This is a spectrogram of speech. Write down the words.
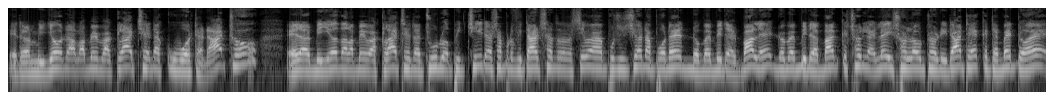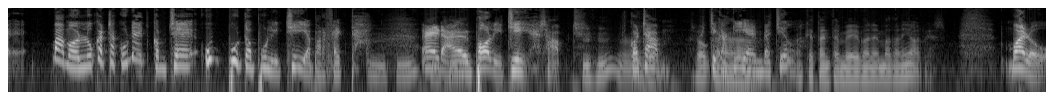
era el millor de la meva clatxa de cuboterazo, era el millor de la meva clatxa de chulo pichinas aprofitant-se de la seva posició de poder. No me mires mal, eh? No me mires mal, que soy la ley, soy la autoridad, eh? Que te meto, eh? Vamos, t'ha conet com ser un puto policia perfecte. Era el policia, saps? Escolta'm, Veu estic que aquí, eh, imbècil. Aquest any també venem a Dani Alves. Bueno,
